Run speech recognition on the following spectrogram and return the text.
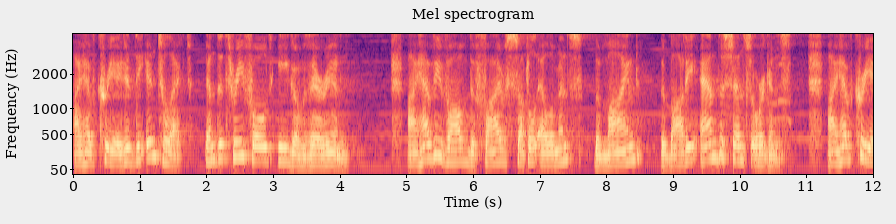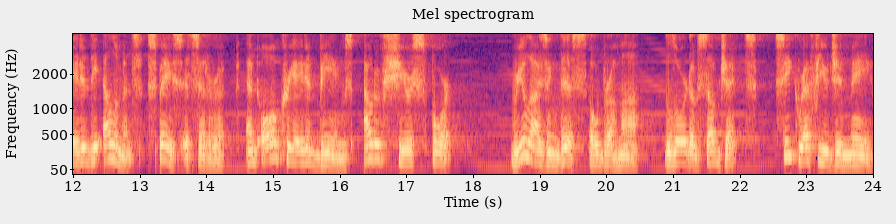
I have created the intellect and the threefold ego therein. I have evolved the five subtle elements, the mind, the body, and the sense organs. I have created the elements, space, etc., and all created beings out of sheer sport. Realizing this, O Brahma, the Lord of subjects, seek refuge in me.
